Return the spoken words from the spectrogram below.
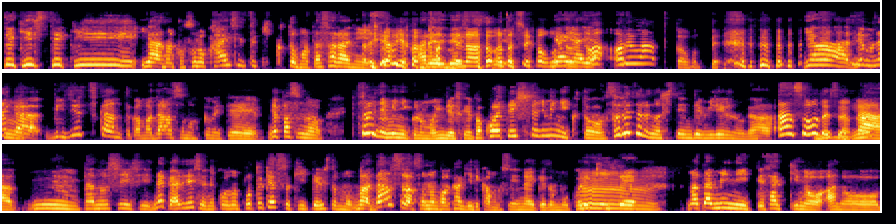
的素敵。いや、なんかその解説聞くとまたさらに、いやいや、あれですし。私がい思ったいやいや。あ、あれは？とか思って。いやー、でもなん。か、美術館とか、まあ、ダンスも含めて、やっぱその、一人で見に行くのもいいんですけど、やっぱこうやって一緒に見に行くと、それぞれの視点で見れるのが、あ、そううん。ですよね。うん、楽しいし、なんかあれですよね、このポッドキャスト聞いてる人も、まあ、ダンスはその場限りかもしれないけども、こうれ聞いて。また見に行って、さっきの、あの、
